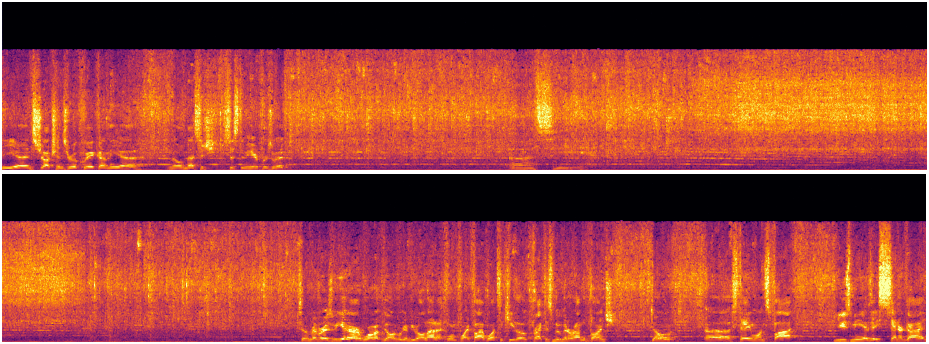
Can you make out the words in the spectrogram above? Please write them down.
the uh, instructions real quick on the uh, little message system here for Zwift. Uh, let's see. So remember, as we get our warm-up going, we're going to be rolling out at 1.5 watts a kilo. Practice moving around the bunch. Don't uh, stay in one spot. Use me as a center guide.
